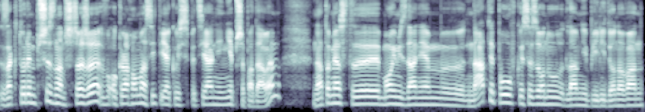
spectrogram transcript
za którym przyznam szczerze, w Oklahoma City jakoś specjalnie nie przepadałem. Natomiast e, moim zdaniem e, na tę połówkę sezonu dla mnie Billy Donovan,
